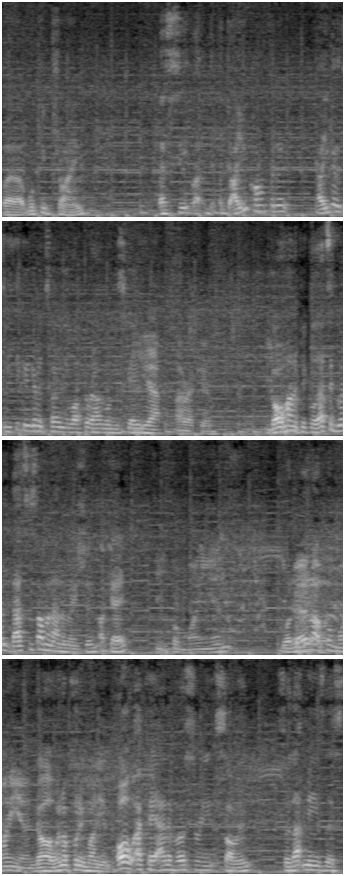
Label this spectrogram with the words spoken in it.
But uh, we'll keep trying. Let's see. like, Are you confident? Are you gonna? You think you're gonna turn your luck around on this game? Yeah, I reckon. Gohan and Piccolo. That's a good. That's a summon animation. Okay. Did you put money in? You What better not put money in. No, we're not putting money in. Oh, okay. Anniversary summon. So that means there's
